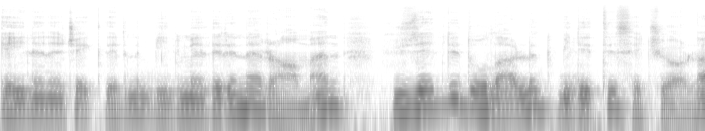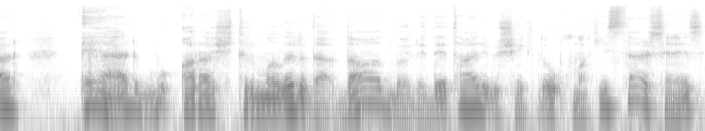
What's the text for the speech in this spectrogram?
eğleneceklerini bilmelerine rağmen 150 dolarlık bileti seçiyorlar. Eğer bu araştırmaları da daha böyle detaylı bir şekilde okumak isterseniz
